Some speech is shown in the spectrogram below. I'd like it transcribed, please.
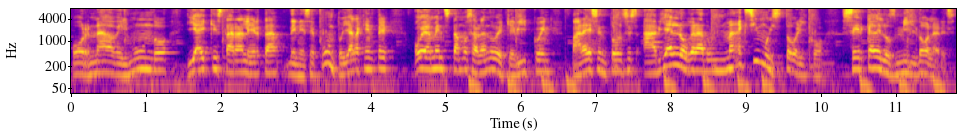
por nada del mundo y hay que estar alerta en ese punto. Ya la gente, obviamente estamos hablando de que Bitcoin para ese entonces había logrado un máximo histórico cerca de los mil dólares.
